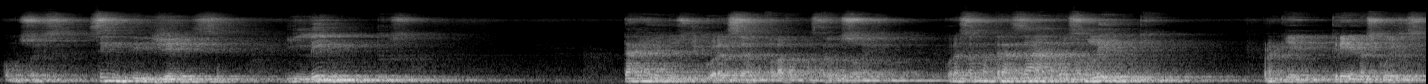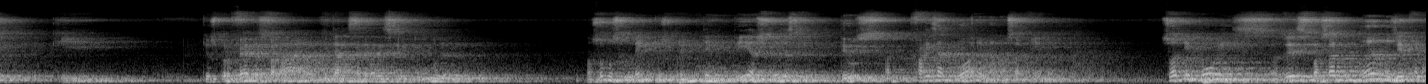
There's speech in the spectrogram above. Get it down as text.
Como sois? Sem inteligência e lentos, tardos de coração, falavam nas traduções. Coração atrasado, coração lento, para que crer nas coisas que, que os profetas falaram, que está na Sagrada Escritura. Nós somos lentos para entender as coisas que Deus faz agora na nossa vida. Só depois, às vezes passaram anos e ele fala,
